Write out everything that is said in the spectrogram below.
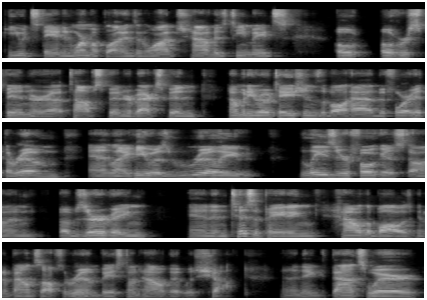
he would stand in warm-up lines and watch how his teammates overspin or uh, top spin or backspin how many rotations the ball had before it hit the rim. And like he was really laser focused on observing and anticipating how the ball was going to bounce off the rim based on how it was shot. And I think that's where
